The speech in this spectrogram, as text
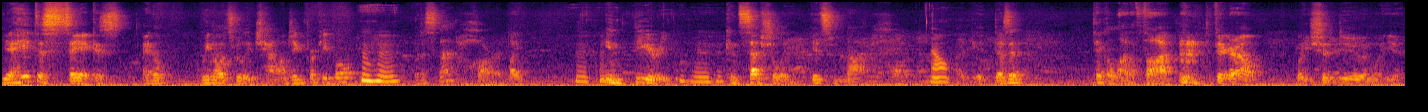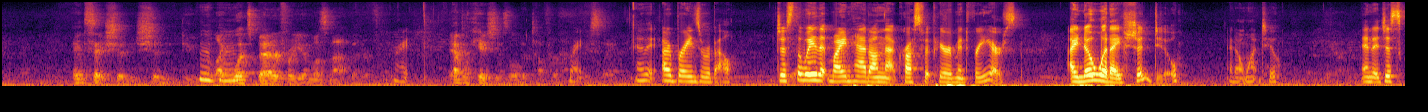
yeah, I hate to say it because I know we know it's really challenging for people, mm-hmm. but it's not hard. Like mm-hmm. in theory, mm-hmm. conceptually, it's not hard. No, like, it doesn't take a lot of thought to figure out what you should do and what you. I'd say should and shouldn't do, but like mm-hmm. what's better for you and what's not better for you. Right. Application's a little bit tougher, right. obviously. I think our brains rebel, just yeah. the way that mine had on that CrossFit pyramid for years. I know what I should do. I don't want to. and it just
